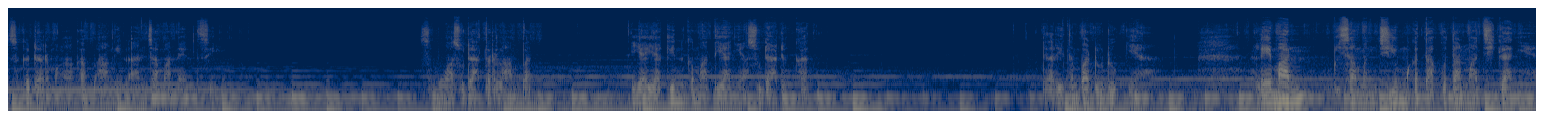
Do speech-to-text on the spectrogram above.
sekedar menganggap angin ancaman Nancy. Semua sudah terlambat. Ia yakin kematiannya sudah dekat. Dari tempat duduknya, Leman bisa mencium ketakutan majikannya,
